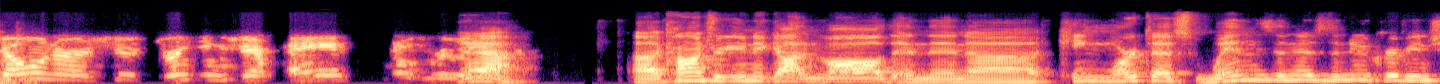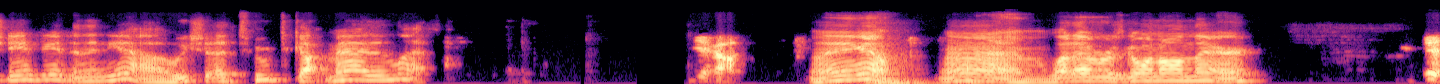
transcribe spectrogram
showing her and she was drinking champagne. Really yeah. weird. Uh, Contra Unit got involved, and then uh, King Muertes wins and is the new Caribbean champion. And then yeah, we Alicia Atout got mad and left. Yeah, There you go. Uh, whatever's going on there. Yeah,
